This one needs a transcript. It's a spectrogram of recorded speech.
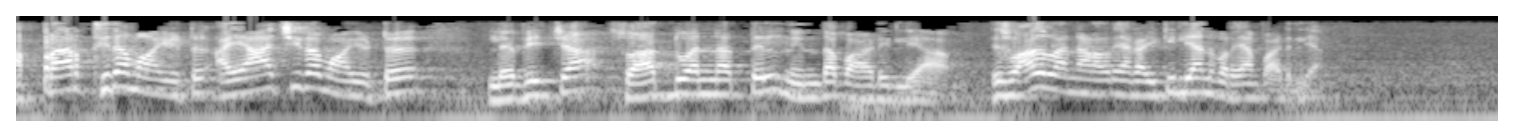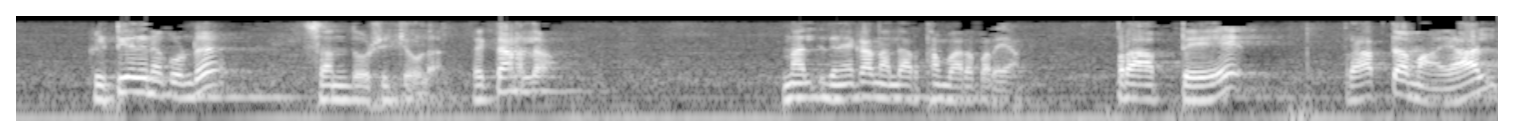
അപ്രാർത്ഥിതമായിട്ട് അയാചിതമായിട്ട് ലഭിച്ച സ്വാദ്വന്നത്തിൽ നിന്ദ പാടില്ല. ഇത് സ്വാദുള്ള തന്നെയാണ് അവർ ഞാൻ കഴിക്കില്ല എന്ന് പറയാൻ പാടില്ല. കിട്ടിയതിനെ കൊണ്ട് സന്തോഷിച്ചോളുക വ്യക്താണല്ലോ? ഇതിനേക്കാൾ നല്ല അർത്ഥം വേറെ പറയാം. പ്രാപ്തേ പ്രാപ്തമായാൽ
